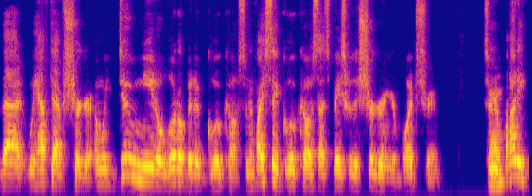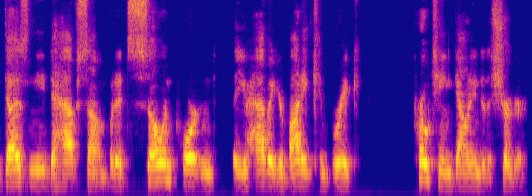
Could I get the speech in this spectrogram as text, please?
that we have to have sugar, and we do need a little bit of glucose. And if I say glucose, that's basically the sugar in your bloodstream. So okay. your body does need to have some, but it's so important that you have it. Your body can break protein down into the sugar.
